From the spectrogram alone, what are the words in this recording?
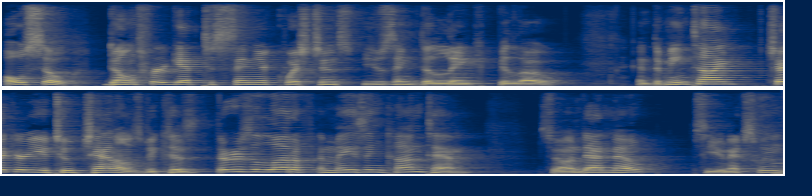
Also, don't forget to send your questions using the link below. In the meantime, check our YouTube channels because there is a lot of amazing content. So on that note, see you next week.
